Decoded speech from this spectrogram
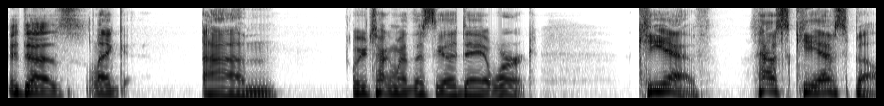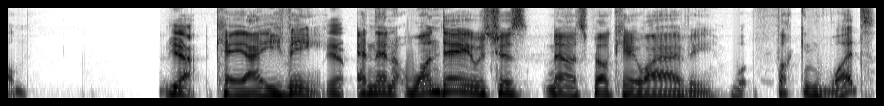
It does. Like, um, we were talking about this the other day at work. Kiev. How's Kiev spelled? Yeah. K I E V. Yep. And then one day it was just no, it's spelled K Y I V. What fucking what?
